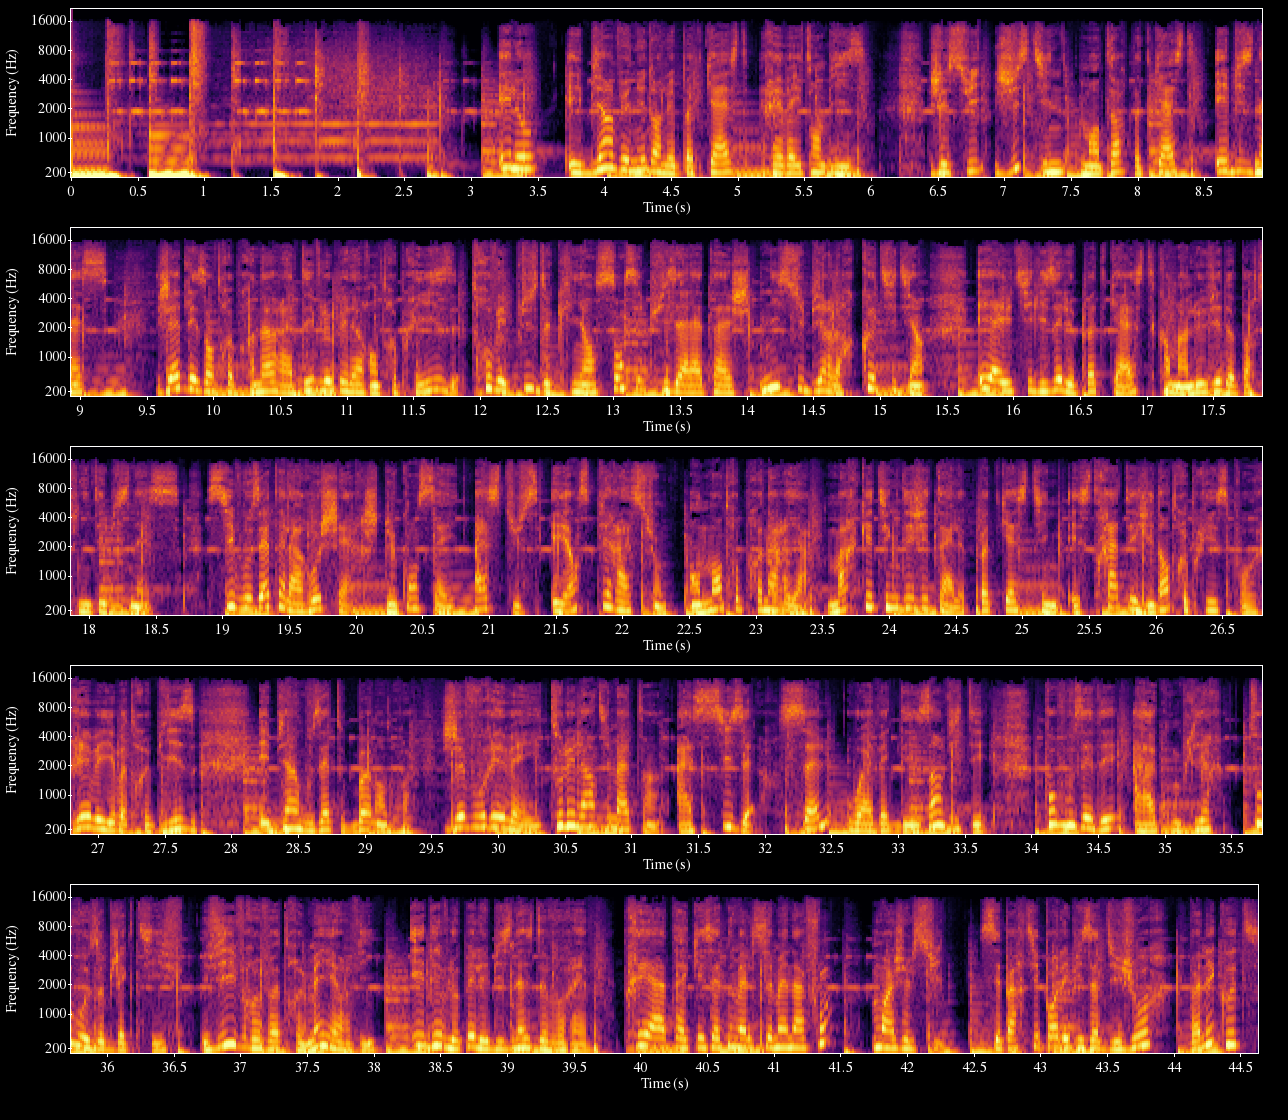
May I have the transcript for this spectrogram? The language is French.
Hello et bienvenue dans le podcast Réveille ton bise. Je suis Justine, mentor podcast et business. J'aide les entrepreneurs à développer leur entreprise, trouver plus de clients sans s'épuiser à la tâche ni subir leur quotidien et à utiliser le podcast comme un levier d'opportunité business. Si vous êtes à la recherche de conseils, astuces et inspirations en entrepreneuriat, marketing digital, podcasting et stratégie d'entreprise pour réveiller votre bise, eh bien vous êtes au bon endroit. Je vous réveille tous les lundis matins à 6h, seul ou avec des invités pour vous aider à accomplir tous vos objectifs, vivre votre meilleure vie et développer le business de vos Prêt à attaquer cette nouvelle semaine à fond? Moi je le suis. C'est parti pour l'épisode du jour. Bonne écoute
